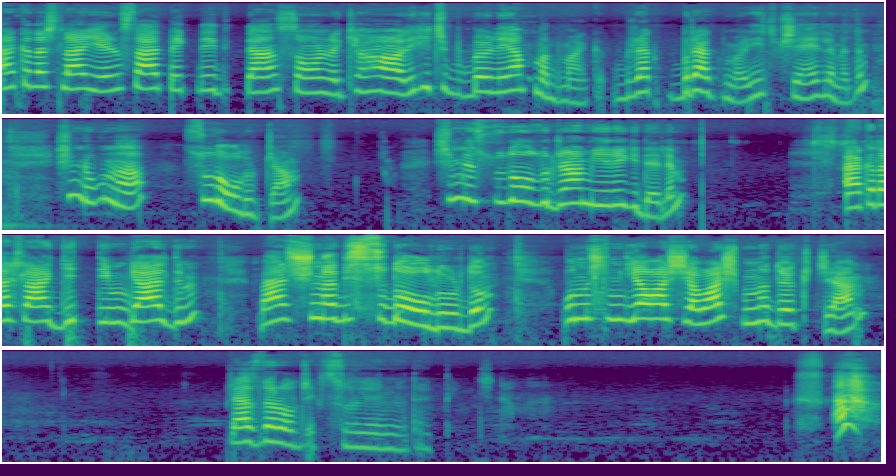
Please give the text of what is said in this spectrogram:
Arkadaşlar yarım saat bekledikten sonraki hali hiç böyle yapmadım arkadaşlar. Bırak bıraktım öyle hiçbir şey ellemedim. Şimdi buna su dolduracağım. Şimdi su dolduracağım yere gidelim. Arkadaşlar gittim geldim. Ben şuna bir su doldurdum. Bunu şimdi yavaş yavaş buna dökeceğim. Biraz zor olacak sularını döktüğüm için ama. Ah!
